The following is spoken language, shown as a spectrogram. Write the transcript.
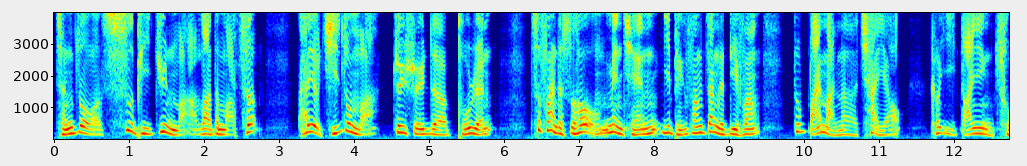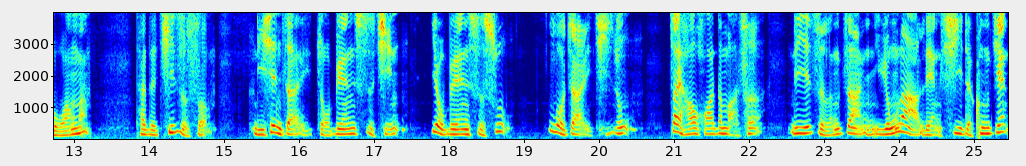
乘坐四匹骏马拉的马车。”还有骑着马追随的仆人，吃饭的时候，面前一平方丈的地方都摆满了菜肴，可以答应楚王吗？他的妻子说：“你现在左边是秦，右边是苏，落在其中，再豪华的马车，你也只能占容纳两膝的空间；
